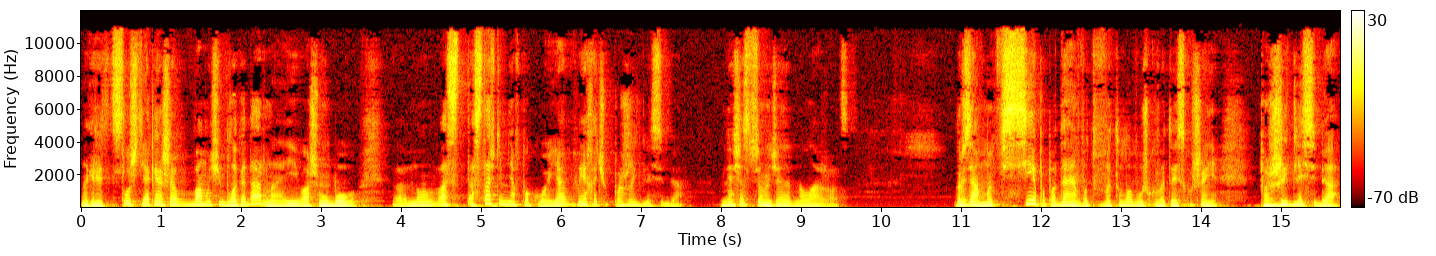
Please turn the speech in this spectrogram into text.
Она говорит, слушайте, я, конечно, вам очень благодарна и вашему Богу, э, но оставьте меня в покое, я, я хочу пожить для себя. У меня сейчас все начинает налаживаться. Друзья, мы все попадаем вот в эту ловушку, в это искушение. Пожить для себя.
